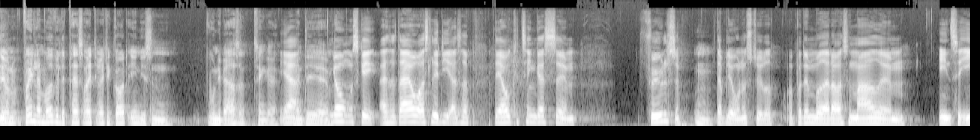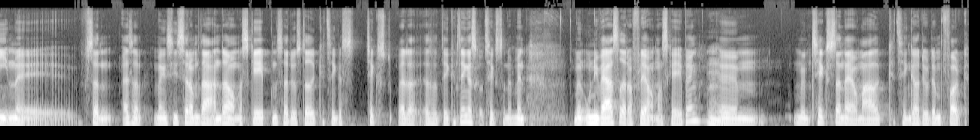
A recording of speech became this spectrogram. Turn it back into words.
det på en eller anden måde vil det passe rigtig, rigtig godt ind i sådan universet, tænker jeg. Ja. Men det, øh... Jo, måske. Altså, der er jo også lidt i, altså, det er jo Katinkas øh, følelse, mm. der bliver understøttet. Og på den måde er der også en meget øh, en til en, øh, sådan, altså man kan sige, selvom der er andre om at skabe den, så er det jo stadig Katinkas tekst, eller, altså det er Katinkas skriver teksterne, men, men universet er der flere om at skabe, ikke? Mm. Øhm, men teksterne er jo meget Katinka, og det er jo dem folk,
